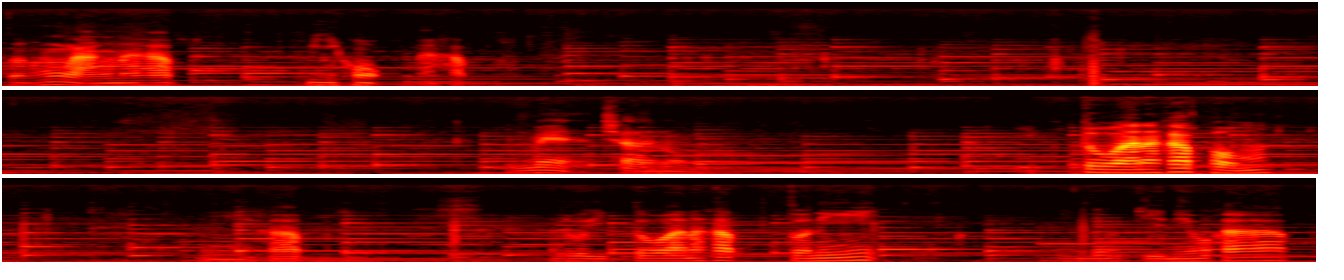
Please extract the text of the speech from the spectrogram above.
ส่วนข้างหลังนะครับ มีหกนะครับแม่ชานมอีกตัวนะครับผม นี่ครับมาดูอีกตัวนะครับ ตัวนี้มีนิ้วกี่นิ้วครับ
